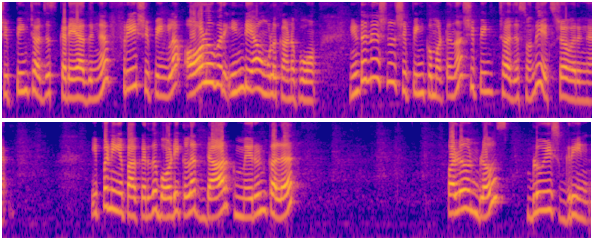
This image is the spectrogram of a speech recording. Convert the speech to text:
ஷிப்பிங் சார்ஜஸ் கிடையாதுங்க. ஃப்ரீ ஷிப்பிங்கில் ஆல் ஓவர் இந்தியா உங்களுக்கு அனுப்புவோம். இன்டர்நேஷ்னல் ஷிப்பிங்க்கு மட்டும்தான் ஷிப்பிங் சார்ஜஸ் வந்து எக்ஸ்ட்ரா வருங்க. இப்போ நீங்கள் பார்க்குறது body colour dark maroon colour balloon blouse bluish green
